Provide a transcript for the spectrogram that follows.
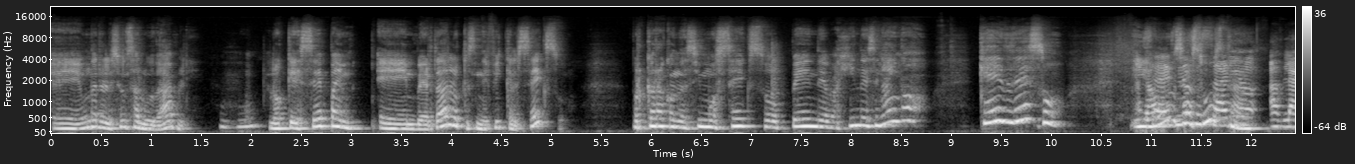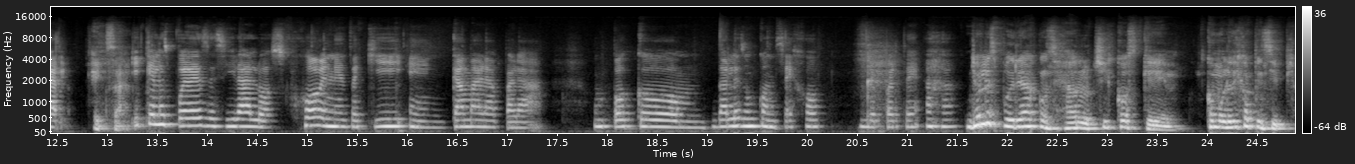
eh, una relación saludable. Lo que sepa en, en verdad lo que significa el sexo. Porque ahora cuando decimos sexo, pene, vagina, dicen, ay no, ¿qué es eso? Y aún es necesario hablarlo. Exacto. ¿Y qué les puedes decir a los jóvenes de aquí en cámara para un poco mm, darles un consejo de parte? Ajá. Yo les podría aconsejar a los chicos que, como lo dije al principio,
